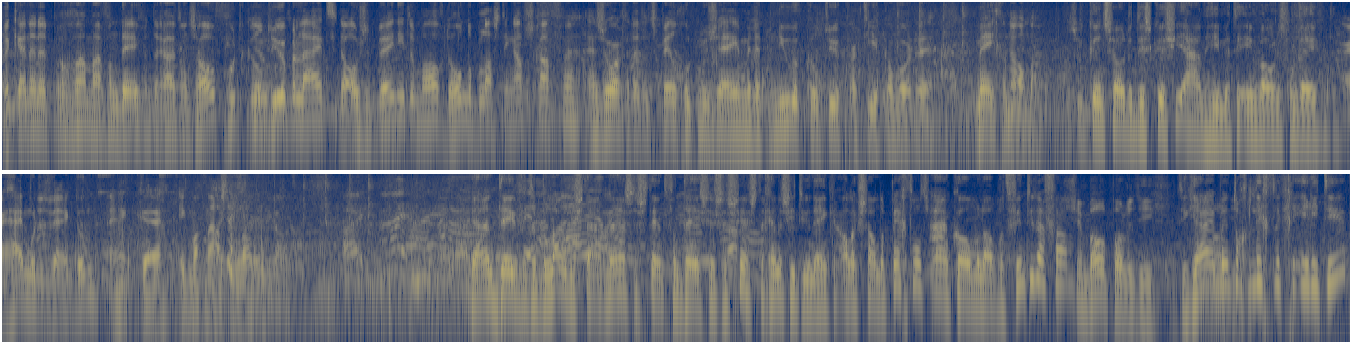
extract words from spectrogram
we kennen het programma van Deventer uit ons hoofd. Goed cultuurbeleid, de OZB niet omhoog, de hondenbelasting afschaffen... en zorgen dat het speelgoedmuseum in het nieuwe cultuurkwartier kan worden meegenomen. Dus u kunt zo de discussie aan hier met de inwoners van Deventer. Hij moet het werk doen en ik, eh, ik mag naast hem lopen. Ja, en Deventer Belang die staat naast de stand van D66. En dan ziet u in één keer Alexander Pechtold aankomen lopen. Wat vindt u daarvan? Symboolpolitiek. Ja, u bent toch lichtelijk geïrriteerd?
